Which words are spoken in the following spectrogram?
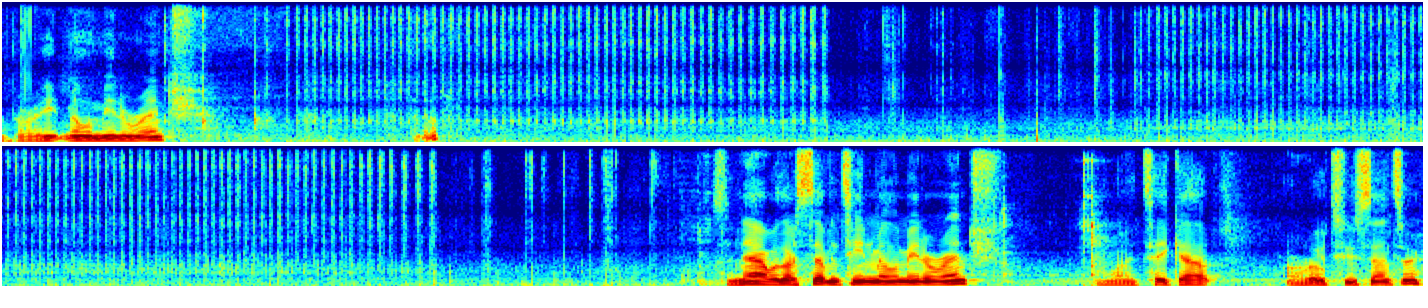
with our 8 millimeter wrench. So now with our 17 millimeter wrench, we want to take out our O2 sensor.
